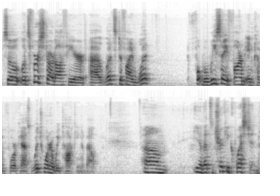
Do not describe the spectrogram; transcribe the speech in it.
So let's first start off here. Uh, let's define what, when we say farm income forecast, which one are we talking about? Um, you know, that's a tricky question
